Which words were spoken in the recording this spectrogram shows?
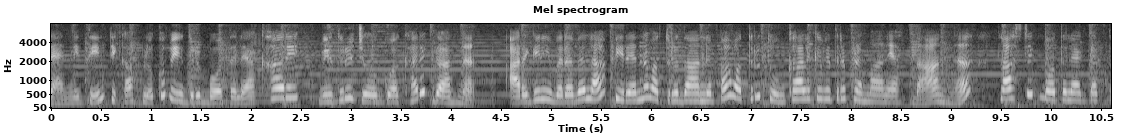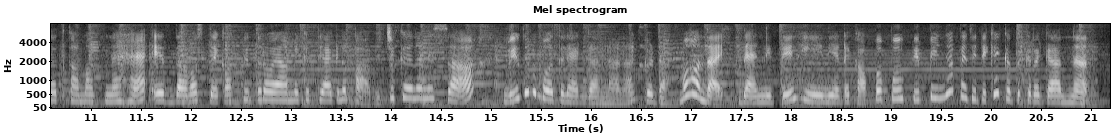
දැන්නිතින් ටිකක් ලොකු වීදුරු බෝතලයක් හරි විදුරු ජෝගුවක් හරි ගන්න. අරගෙන ඉවර වෙලා පිරෙන්න වතුරදාන්න එපා වතුරු තුන්කාලක විතර ප්‍රමාණයක් දාන්න ප්ලාස්ටික් බෝතලයක් ගත්තත් කමක් නැහැ ඒත් දවස් දෙකක් විතර ඔයාම එක තියාගෙන පාවිච්චි කරන නිසා විදුරු බෝතලයක් ගන්නානත් ගොඩක්ම හොඳයි. දැන්නිතින් හීනියට කපපු පිපිඤ්ඤ පෙතිටික එකතු කරගන්න.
